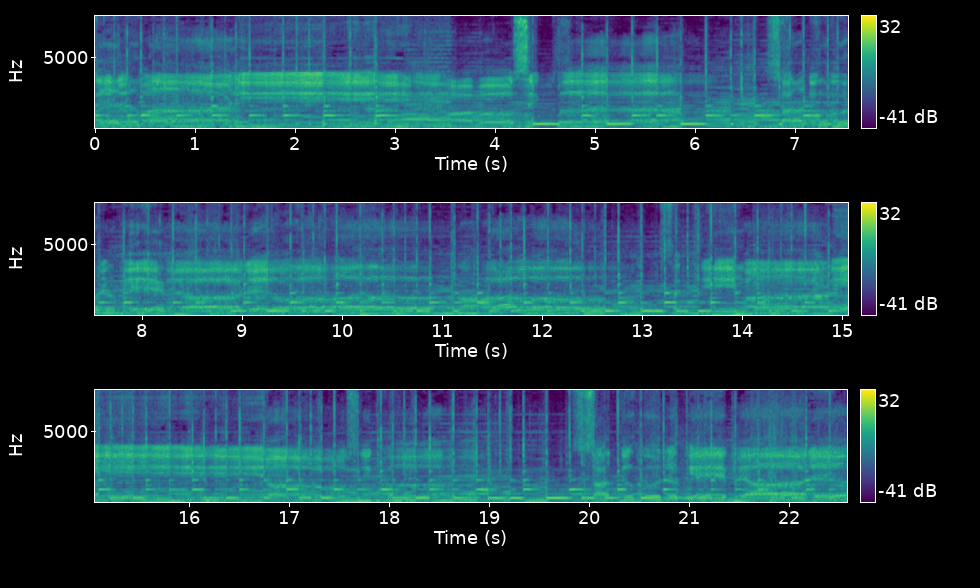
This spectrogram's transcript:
ਅਚਲ ਬਾਣੀ ਆਵੋ ਸਿੱਖ। ਸਤਿਗੁਰ ਦੇ ਪਿਆਰਿਓ ਆਵੋ ਸੱਚੀ ਬਾਣੀ ਸਿੱਖ। ਸਤਿਗੁਰ ਕੇ ਪਿਆਰਿਓ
